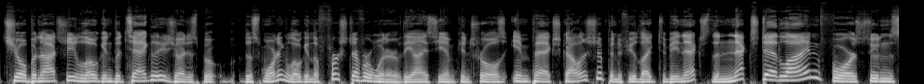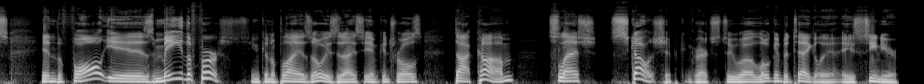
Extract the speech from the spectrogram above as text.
Joe Bonacci, Logan Battaglia joined us this morning. Logan, the first ever winner of the ICM Controls Impact Scholarship. And if you'd like to be next, the next deadline for students in the fall is May the 1st. You can apply as always at icmcontrols.com slash scholarship. Congrats to uh, Logan Battaglia, a senior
